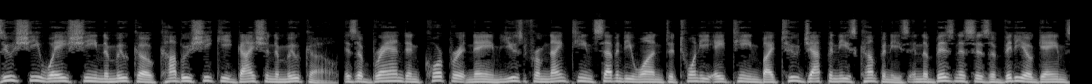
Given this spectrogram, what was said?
Zhu Shi Wei Shi Namuko Kabushiki Gaisha Namuko is a brand and corporate name used from 1971 to 2018 by two Japanese companies in the businesses of video games,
